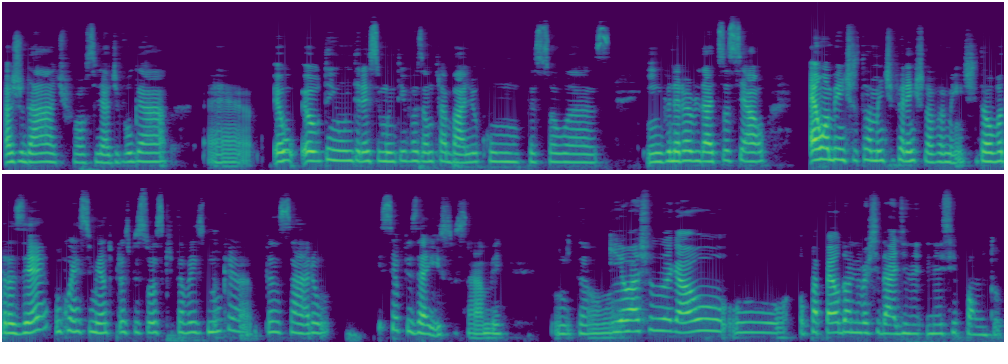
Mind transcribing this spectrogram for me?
ajudar, tipo, auxiliar a divulgar. É, eu, eu tenho um interesse muito em fazer um trabalho com pessoas em vulnerabilidade social. É um ambiente totalmente diferente, novamente. Então, eu vou trazer um conhecimento para as pessoas que talvez nunca pensaram: e se eu fizer isso, sabe? Então. E eu acho legal o, o, o papel da universidade nesse ponto.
